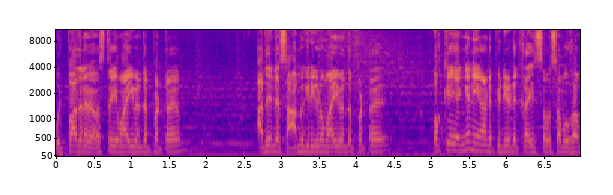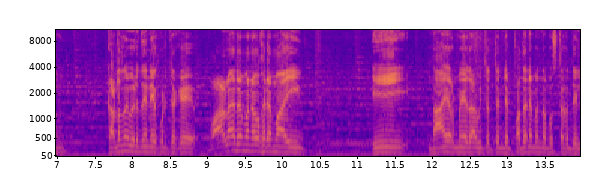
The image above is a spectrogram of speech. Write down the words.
ഉൽപ്പാദന വ്യവസ്ഥയുമായി ബന്ധപ്പെട്ട് അതിന്റെ സാമഗ്രികളുമായി ബന്ധപ്പെട്ട് ഒക്കെ എങ്ങനെയാണ് പിന്നീട് ക്രൈസ്തവ സമൂഹം കടന്നു വരുന്നതിനെക്കുറിച്ചൊക്കെ വളരെ മനോഹരമായി ഈ നായർ മേധാവിത്വത്തിന്റെ പതനം എന്ന പുസ്തകത്തിൽ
